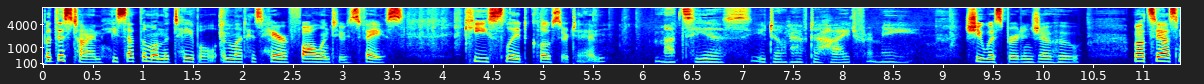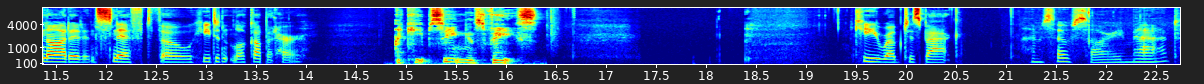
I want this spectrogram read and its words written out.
but this time he set them on the table and let his hair fall into his face. Key slid closer to him. Matthias, you don't have to hide from me. She whispered in Johu. Matzias nodded and sniffed, though he didn't look up at her. I keep seeing his face. Key rubbed his back. I'm so sorry, Matt.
